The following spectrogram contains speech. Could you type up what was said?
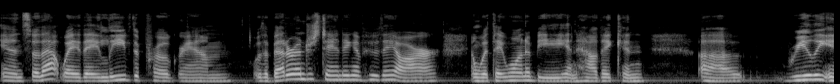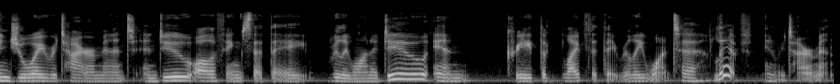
And so that way they leave the program with a better understanding of who they are and what they want to be and how they can uh, really enjoy retirement and do all the things that they really want to do and create the life that they really want to live in retirement.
